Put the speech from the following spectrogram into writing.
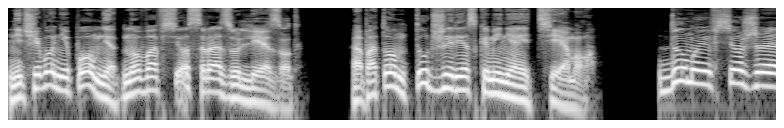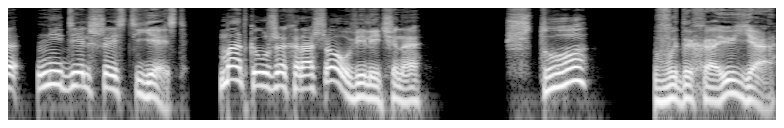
Ничего не помнят, но во все сразу лезут. А потом тут же резко меняет тему. «Думаю, все же недель шесть есть. Матка уже хорошо увеличена». «Что?» — выдыхаю я.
